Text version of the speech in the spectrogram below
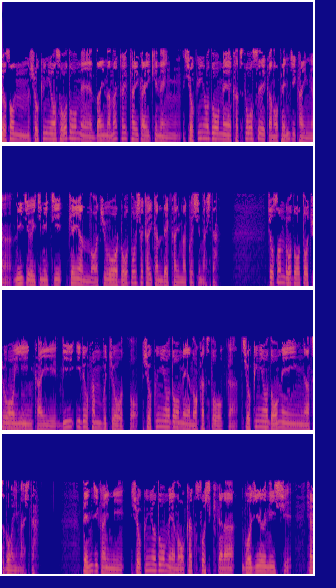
朝鮮職業総同盟第7回大会記念職業同盟活動成果の展示会が21日、平壌の中央労働者会館で開幕しました。朝鮮労働党中央委員会リー・イルファン部長と職業同盟の活動家、職業同盟員が集いました。展示会に職業同盟の各組織から52種、110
